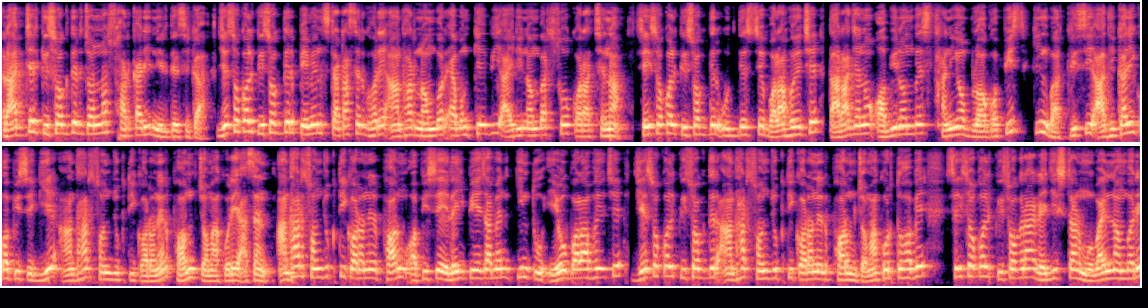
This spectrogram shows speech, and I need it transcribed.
রাজ্যের কৃষকদের জন্য সরকারি নির্দেশিকা। যে সকল কৃষকদের পেমেন্ট স্ট্যাটাসের ঘরে আধার নম্বর এবং কেবি আইডি নম্বর শো করাচ্ছে না, সেই সকল কৃষকদের উদ্দেশ্যে বলা হয়েছে, তারা যেন অবিলম্বে স্থানীয় ব্লক অফিস কিংবা কৃষি আধিকারিক অফিসে গিয়ে আধার সংযুক্তিকরণের ফর্ম জমা করে আসেন। আধার সংযুক্তিকরণের ফর্ম অফিসে এলেই পেয়ে যাবেন, কিন্তু এও বলা হয়েছে, যে সকল কৃষকদের আধার সংযুক্তিকরণের ফর্ম জমা করতে হবে, সেই সকল কৃষকরা রেজিস্টার মোবাইল নম্বরে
